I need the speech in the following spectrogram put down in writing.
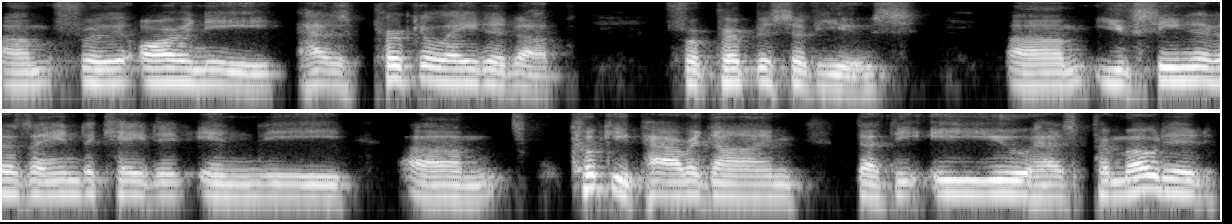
um, for the R&E has percolated up for purpose of use. Um, you've seen it, as I indicated, in the um, cookie paradigm that the EU has promoted.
